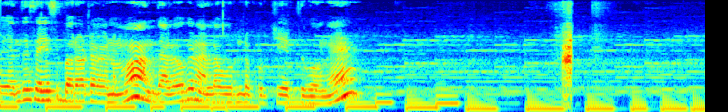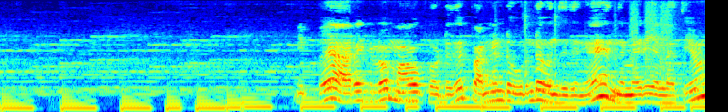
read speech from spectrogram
உங்களுக்கு எந்த சைஸ் பரோட்டா வேணுமோ அந்த அளவுக்கு நல்லா உருண்டை பிடிச்சி எடுத்துக்கோங்க. இப்போ அரை கிலோ மாவு போட்டது பன்னெண்டு உருண்டை வந்ததுங்க. இந்தமாரி எல்லாத்தையும்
